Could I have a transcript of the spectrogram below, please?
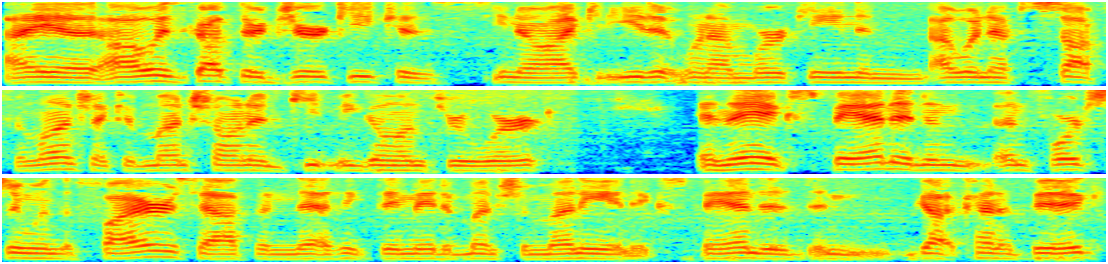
I uh, always got their jerky because you know I could eat it when I'm working, and I wouldn't have to stop for lunch. I could munch on it and keep me going through work. And they expanded, and unfortunately, when the fires happened, I think they made a bunch of money and expanded and got kind of big.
